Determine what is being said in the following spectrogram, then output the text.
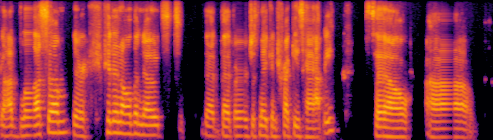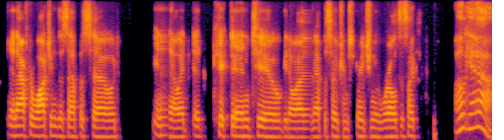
God bless them. They're hitting all the notes that that are just making Trekkies happy. So, uh, and after watching this episode, you know, it, it kicked into, you know, an episode from Strange New Worlds. It's like, oh yeah,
